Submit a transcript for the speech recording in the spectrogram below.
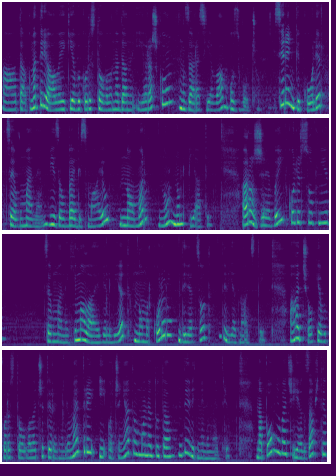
А, Так, Матеріали, які я використовувала на дану іграшку, зараз я вам озвучу. Сіренький колір це в мене Weasel Baby Smile номер 005. А рожевий колір сукні це в мене Himalaya Velvet, номер кольору 919. Гачок я використовувала 4 мм і оченята в мене тут 9 мм. Наповнювач, як завжди,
